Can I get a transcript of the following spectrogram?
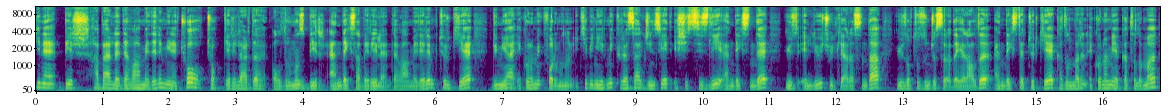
Yine bir haberle devam edelim. Yine çok çok gerilerde olduğumuz bir endeks haberiyle devam edelim. Türkiye Dünya Ekonomik Forumu'nun 2020 Küresel Cinsiyet Eşitsizliği Endeksinde 153 ülke arasında 130. sırada yer aldı. Endekste Türkiye kadınların ekonomiye katılımı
